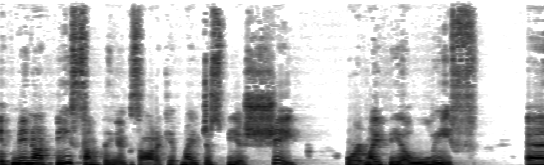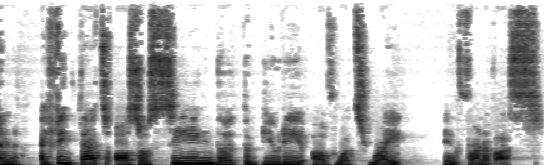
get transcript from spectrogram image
it may not be something exotic. It might just be a shape or it might be a leaf. And I think that's also seeing the, the beauty of what's right in front of us.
